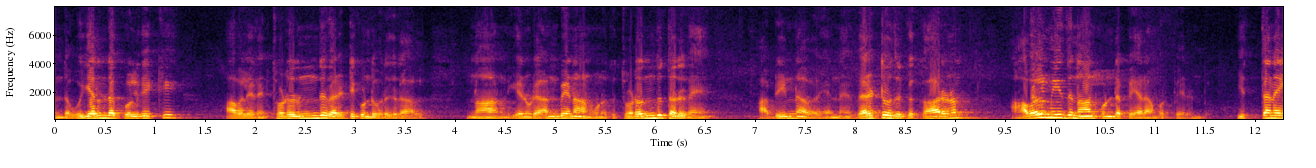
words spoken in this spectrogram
அந்த உயர்ந்த கொள்கைக்கு அவள் என்னை தொடர்ந்து விரட்டி கொண்டு வருகிறாள். நான் என்னுடைய அன்பை நான் உனக்கு தொடர்ந்து தருவேன். அப்படின்னு அவள் என்னை விரட்டுவதற்கு காரணம் அவள் மீது நான் கொண்ட பேராமற் பேரன்பு. இத்தனை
